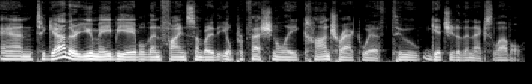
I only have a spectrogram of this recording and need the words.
and together you may be able then find somebody that you'll professionally contract with to get you to the next level.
